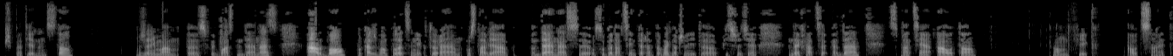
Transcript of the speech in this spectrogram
na przykład 1.100, jeżeli mam e, swój własny DNS, albo pokażę Wam polecenie, które ustawia DNS usługodawcy internetowego, czyli to piszecie dhcpd, spacja auto, config, outside.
